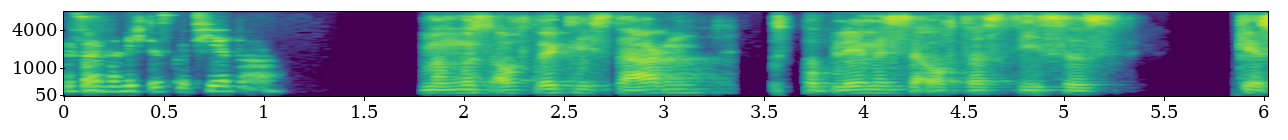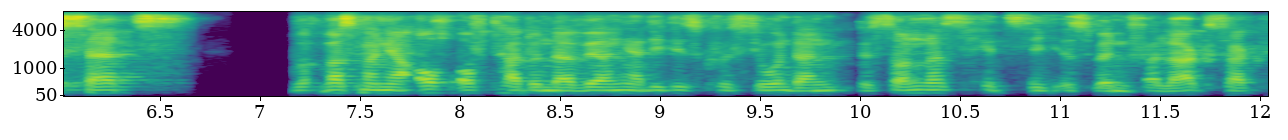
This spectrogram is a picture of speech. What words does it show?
ist einfach nicht diskutierbar. Man muss auch wirklich sagen, das Problem ist ja auch, dass dieses Gesetz, was man ja auch oft hat, und da werden ja die Diskussionen dann besonders hitzig, ist, wenn ein Verlag sagt,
